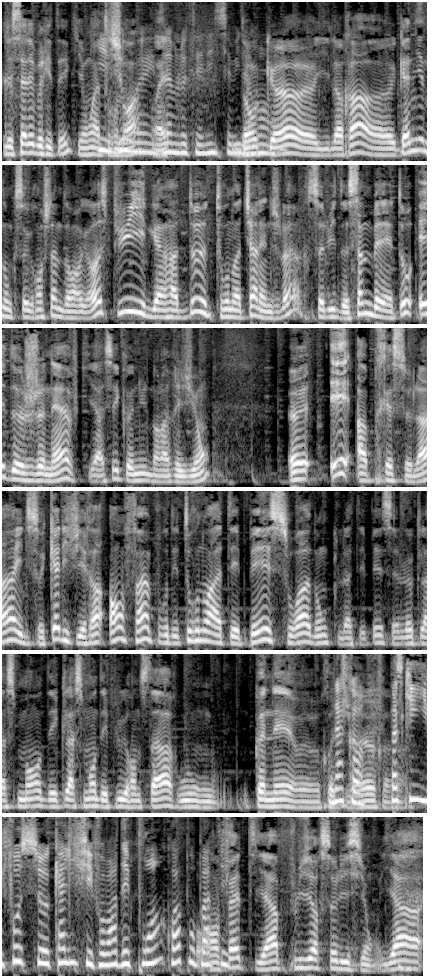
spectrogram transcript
les célébrités qui ont un Ils jouent, tournoi. ouais, ils aiment le tennis, évidemment. Donc euh, il aura euh, gagné donc ce grand chelem de Roland Garros, puis il gagnera deux tournois Challenger, celui de San Benito et de Genève, qui est assez connu dans la région. Euh, et après cela, il se qualifiera enfin pour des tournois ATP, soit donc l'ATP c'est le classement des classements des plus grandes stars où on connaît euh, Roger. D'accord. euh, Parce qu'il faut se qualifier, il faut avoir des points, quoi, pour en participer. fait, il y a plusieurs solutions. Il y a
